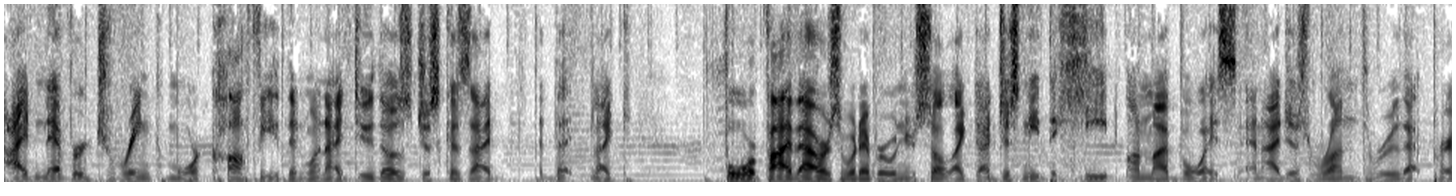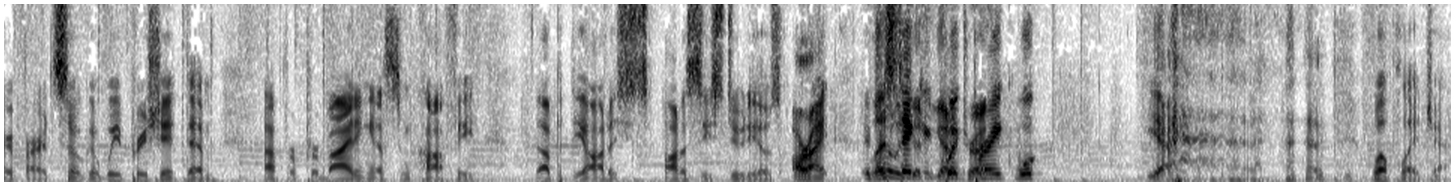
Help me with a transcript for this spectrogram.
I never drink more coffee than when I do those, just because I, that, like, four or five hours or whatever when you're so like I just need the heat on my voice, and I just run through that Prairie Fire. It's so good. We appreciate them uh, for providing us some coffee up at the Odyssey, Odyssey Studios. All right, It's let's really take good. a quick break. We'll yeah. well played, Jack.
